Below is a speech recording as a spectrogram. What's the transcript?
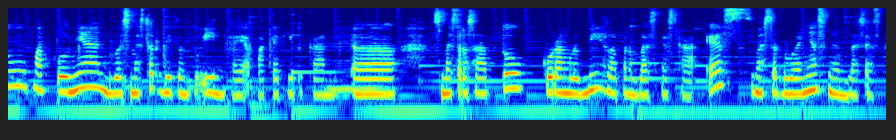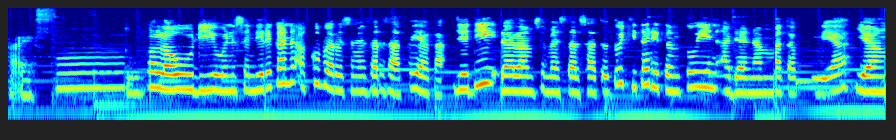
tuh matkulnya dua semester ditentuin kayak paket gitu kan. Eh, semester 1 kurang lebih 18 SKS, semester 2-nya 19 SKS. Tuh. Kalau di UIN sendiri kan aku baru semester 1 ya kak. Jadi dalam semester 1 tuh kita ditentuin ada enam mata kuliah yang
